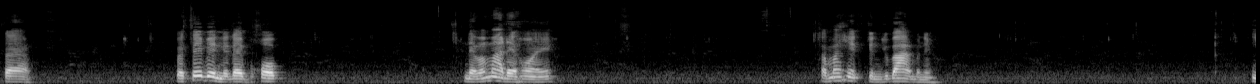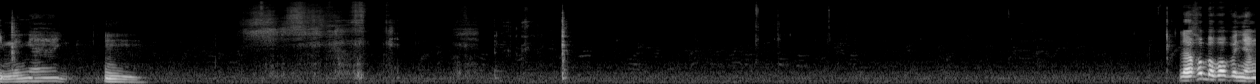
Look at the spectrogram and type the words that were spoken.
แซ่บไปเซเว่นเนี่ยได้ครบได้มามาได้หอยสามารถเฮ็ดกินอยู่บ้านมาเนี่ยอิ่มง่ายๆ อืม แล้วเขาบอกว่าเป็นหยัง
